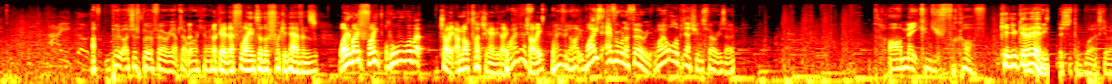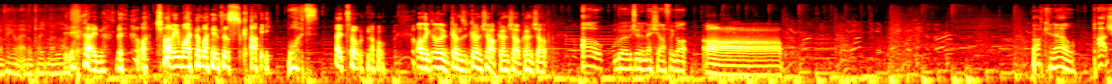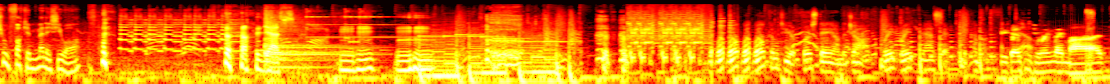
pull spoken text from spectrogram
I've, blew, I've just blew a furry up. Don't worry. Uh, Owen. Okay, they're flying to the fucking heavens. Why am I fight? Who am I? Charlie, I'm not touching anything. Why? Charlie, Why even are? Why is everyone a furry? Why are all the pedestrians furries? Owen? Oh, mate, can you fuck off? can you get in? This is the worst game I think I've ever played in my life. I know. Oh, Charlie, why am I in the sky? what? I don't know. Oh, the, the guns, gun shop, gun shop, gun shop. Oh, we were doing a mission. I forgot. Oh, Fucking hell. Actual fucking menace you are. yes. Mm-hmm. Mm-hmm. Well, well, well, welcome to your first day on the job. Great, great asset to the company. You guys enjoying my mod?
